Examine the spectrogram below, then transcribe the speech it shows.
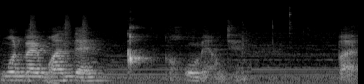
one by one than whole mountain. But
